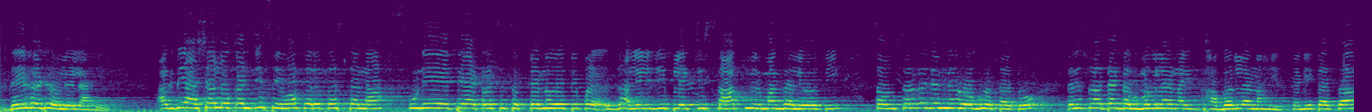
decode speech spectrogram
देह ठेवलेला आहे. अगदी अशा लोकांची सेवा करत असताना पुणे येथे अठराशे सत्त्याण्णव येथे प- झालेली जी प्लेगची साथ निर्माण झाली होती संसर्गजन्य रोग होता तो तरी सुद्धा त्या डगमगल्या नाहीत घाबरल्या नाहीत. त्यांनी त्याचा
